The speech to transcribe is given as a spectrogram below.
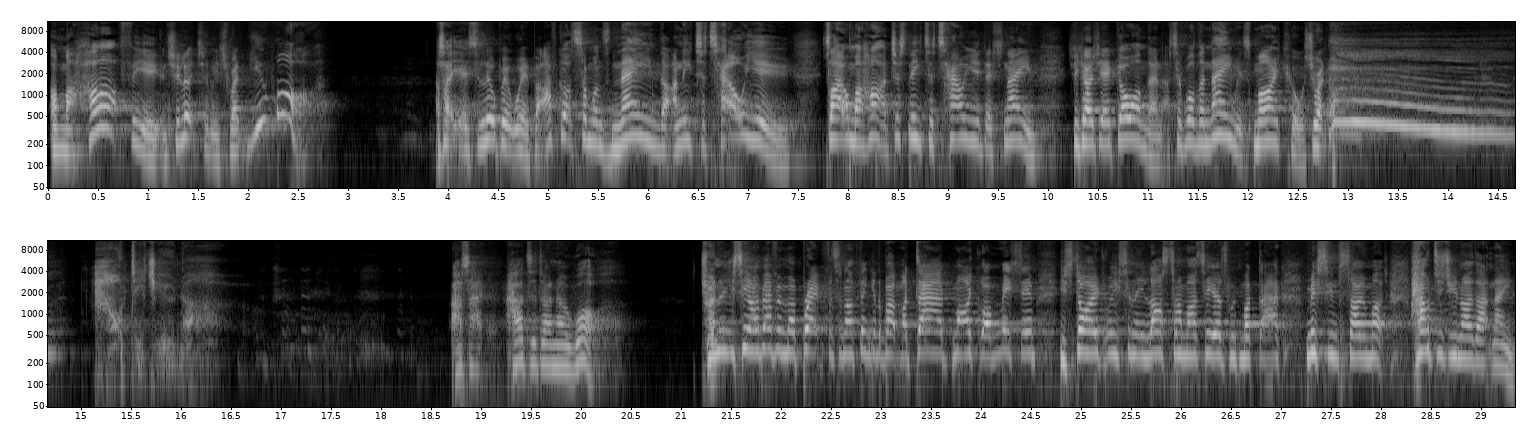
on my heart for you. And she looked at me. She went, You what? I was like, yeah, It's a little bit weird, but I've got someone's name that I need to tell you. It's like on my heart. I just need to tell you this name. She goes, Yeah, go on then. I said, Well, the name, it's Michael. She went, How did you know? I was like, How did I know what? You see, I'm having my breakfast and I'm thinking about my dad, Michael. I miss him. He's died recently. Last time I was here, I was with my dad. Miss him so much. How did you know that name?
